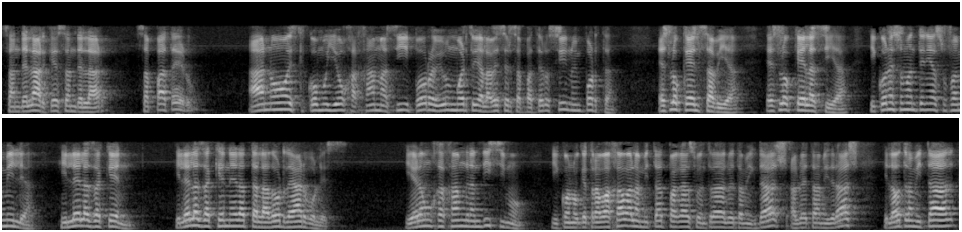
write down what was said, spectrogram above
Sandelar, ¿qué es sandelar? Zapatero. Ah, no, es que como yo, jajam, así, puedo revivir un muerto y a la vez ser zapatero. Sí, no importa. Es lo que él sabía, es lo que él hacía, y con eso mantenía a su familia. Hilel Azaken. Hilel Azaken era talador de árboles, y era un jajam grandísimo, y con lo que trabajaba la mitad pagaba su entrada al Betamigdash, al Betamidrash, y la otra mitad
